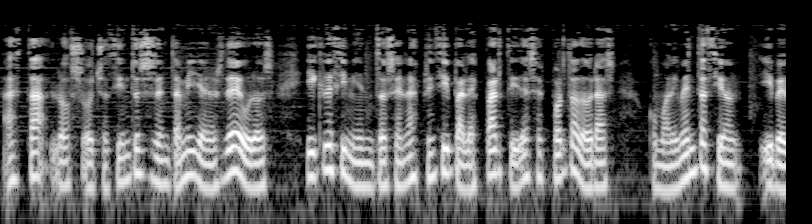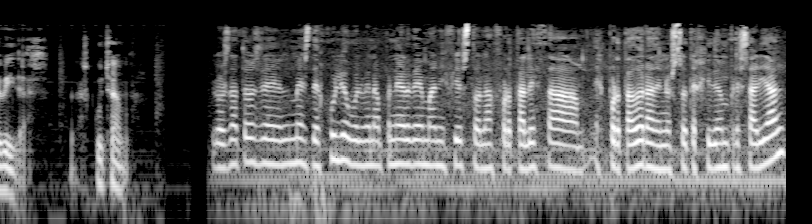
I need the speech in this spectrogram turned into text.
hasta los 860 millones de euros y crecimientos en las principales partidas exportadoras como alimentación y bebidas. La escuchamos. Los datos del mes de julio vuelven a poner de manifiesto la fortaleza exportadora de nuestro tejido empresarial,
